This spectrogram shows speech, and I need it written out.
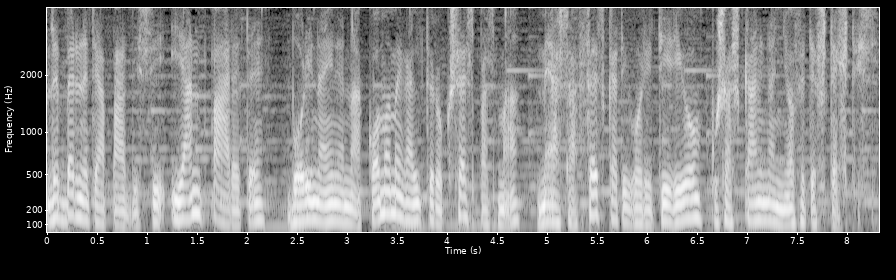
δεν παίρνετε απάντηση ή αν πάρετε μπορεί να είναι ένα ακόμα μεγαλύτερο ξέσπασμα με ασαφές κατηγορητήριο που σας κάνει να νιώθετε φταίχτης.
